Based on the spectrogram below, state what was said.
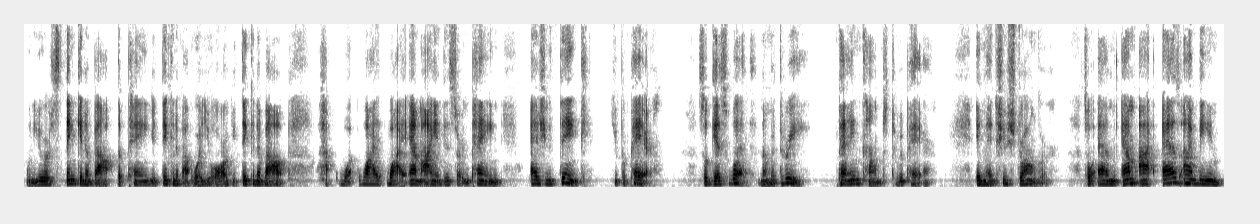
when you're thinking about the pain, you're thinking about where you are, you're thinking about how, what, why, why am I in this certain pain? As you think, you prepare. So guess what? Number three, pain comes to prepare. It makes you stronger. So am, am I, as I'm being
